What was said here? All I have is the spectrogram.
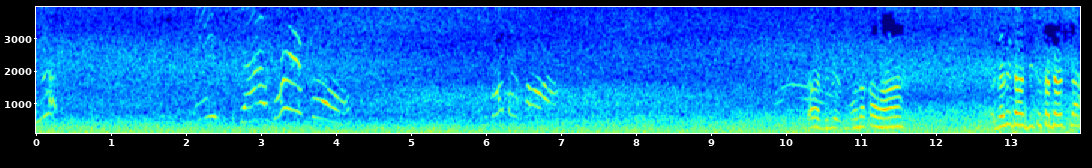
Look. It's the waterfall. Waterfall. Dar, dili mula ka ha. Dali dar, dito ka dar ka.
